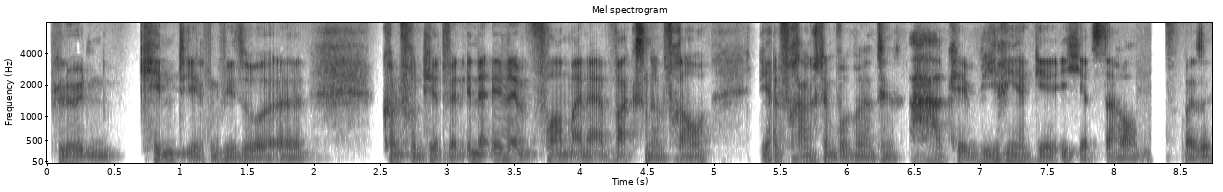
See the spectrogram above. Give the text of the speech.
blöden Kind irgendwie so äh, konfrontiert werden. In der, in der Form einer erwachsenen Frau, die halt Fragen stellen, wo man denkt, ah, okay, wie reagiere ich jetzt darauf? Weißt du?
